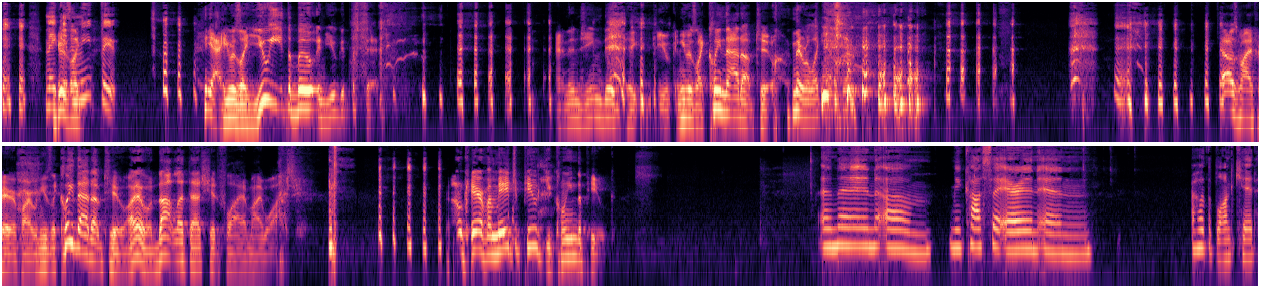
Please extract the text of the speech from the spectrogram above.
it a like- meat boot. yeah, he was like, "You eat the boot, and you get the fish." and then Jean did take puke, and he was like, "Clean that up too." And they were like. That was my favorite part when he was like, "Clean that up too." I will not let that shit fly on my watch. I don't care if I made you puke. You clean the puke. And then um Mikasa, Eren, and oh, the blonde kid.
